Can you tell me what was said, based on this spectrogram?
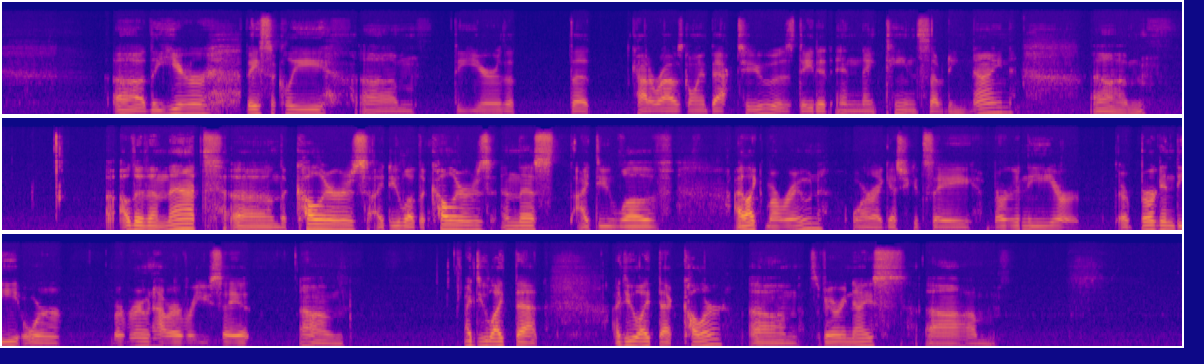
uh, the year, basically, um, the year that that Colorado is going back to is dated in 1979. Um, other than that, um, the colors, I do love the colors in this. I do love, I like maroon, or I guess you could say burgundy, or or burgundy, or maroon, however you say it. Um, I do like that. I do like that color. Um, it's very nice. Um,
